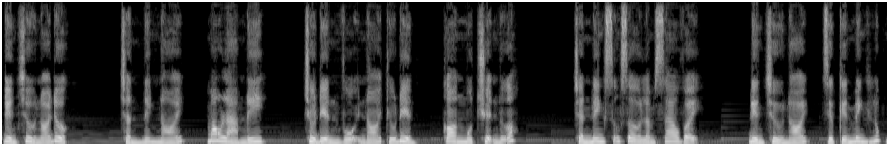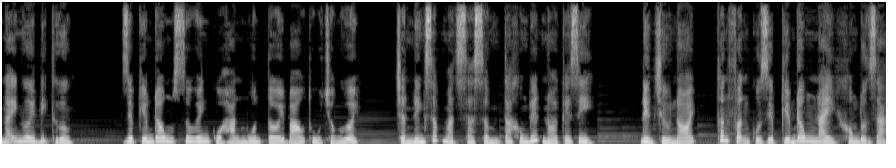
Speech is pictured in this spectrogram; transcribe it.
Điển trừ nói được. Trần Ninh nói, mau làm đi. Trừ điển vội nói thiếu điển, còn một chuyện nữa. Trần Ninh sững sờ làm sao vậy? Điển trừ nói, Diệp Kiến Minh lúc nãy ngươi bị thương. Diệp Kiếm Đông sư huynh của hắn muốn tới báo thủ cho ngươi. Trần Ninh sắc mặt xa sầm ta không biết nói cái gì. Điển trừ nói, thân phận của Diệp Kiếm Đông này không đơn giản.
